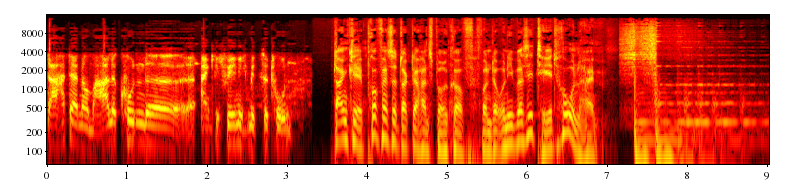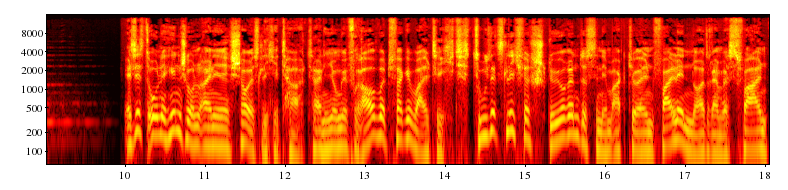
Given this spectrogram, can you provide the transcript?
da hat der normale Kunde eigentlich wenig mit zu tun. Danke, Professor Dr. Hans Burkhoff von der Universität Hohenheim. Es ist ohnehin schon eine scheußliche Tat. Eine junge Frau wird vergewaltigt. Zusätzlich verstörend ist in dem aktuellen Fall in Nordrhein-Westfalen,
